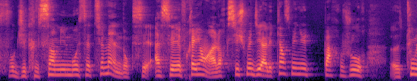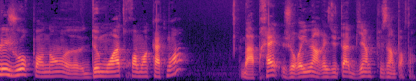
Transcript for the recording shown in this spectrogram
faut que j'écrive 5000 mots cette semaine. Donc, c'est assez effrayant. Alors que si je me dis, allez, 15 minutes par jour, euh, tous les jours pendant 2 euh, mois, 3 mois, 4 mois, bah après, j'aurais eu un résultat bien plus important.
